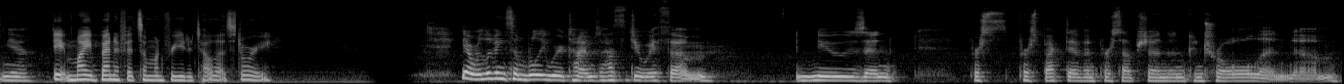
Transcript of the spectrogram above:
Yeah. It might benefit someone for you to tell that story. Yeah, we're living some really weird times. It has to do with um, news and pers- perspective and perception and control and um,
